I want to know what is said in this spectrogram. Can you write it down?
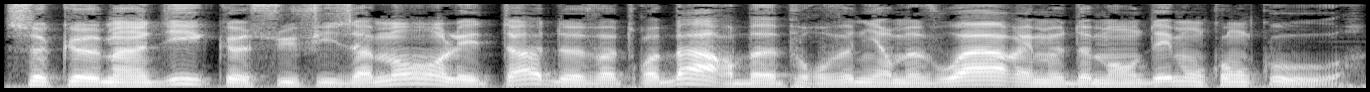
ce que m'indique suffisamment l'état de votre barbe pour venir me voir et me demander mon concours.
